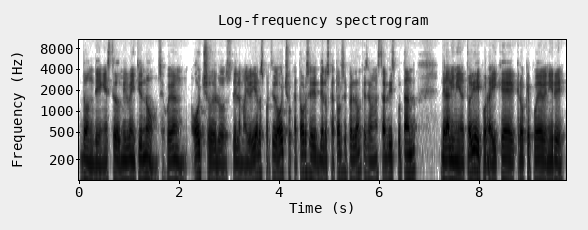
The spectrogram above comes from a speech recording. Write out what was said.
donde en este 2021 se juegan 8 de los, de la mayoría de los partidos, 8, 14, de los 14, perdón, que se van a estar disputando de la eliminatoria y por ahí que creo que puede venir eh,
